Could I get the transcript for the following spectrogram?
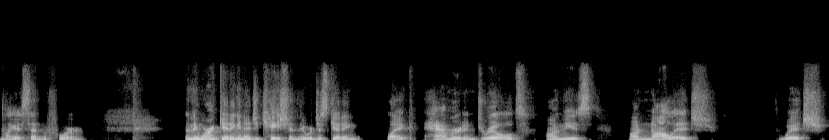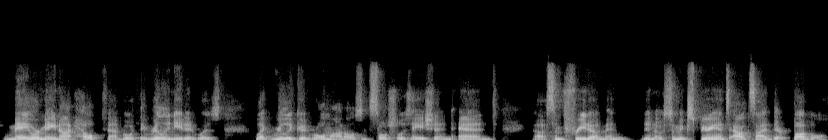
like I said before. And they weren't getting an education, they were just getting like hammered and drilled on these on knowledge which may or may not help them but what they really needed was like really good role models and socialization and uh, some freedom and you know some experience outside their bubble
